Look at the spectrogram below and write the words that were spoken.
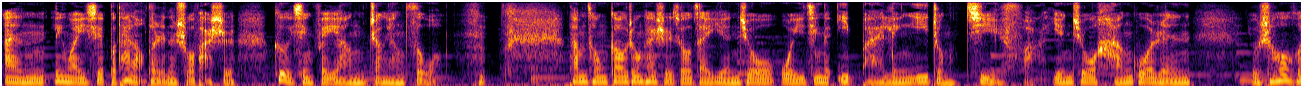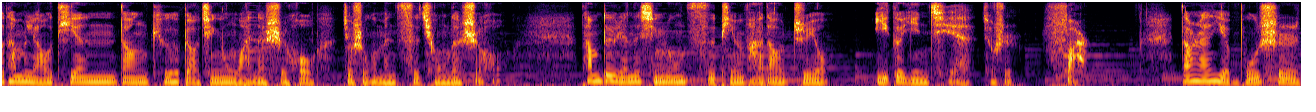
按另外一些不太老的人的说法是个性飞扬张扬自我。哼 他们从高中开始就在研究围巾的一百零一种技法，研究韩国人。”有时候和他们聊天，当 QQ 表情用完的时候，就是我们词穷的时候。他们对人的形容词贫乏到只有一个音节，就是范儿。当然，也不是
